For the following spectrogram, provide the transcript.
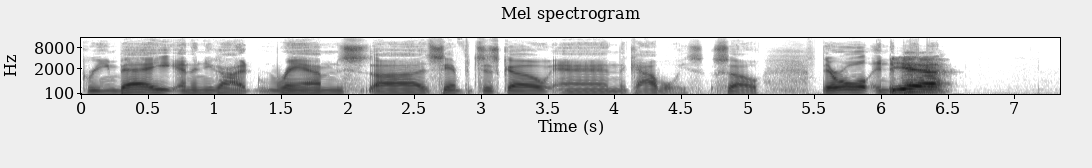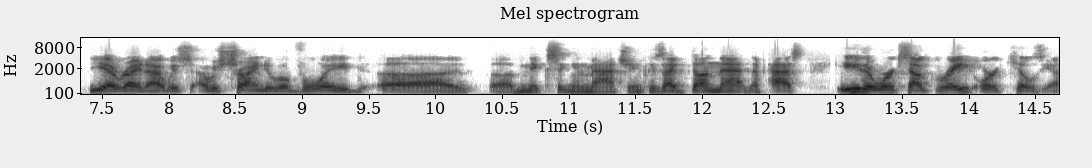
Green Bay, and then you got Rams, uh, San Francisco, and the Cowboys. So they're all independent. Yeah. Yeah, right. I was I was trying to avoid uh, uh, mixing and matching because I've done that in the past. It either works out great or it kills you.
